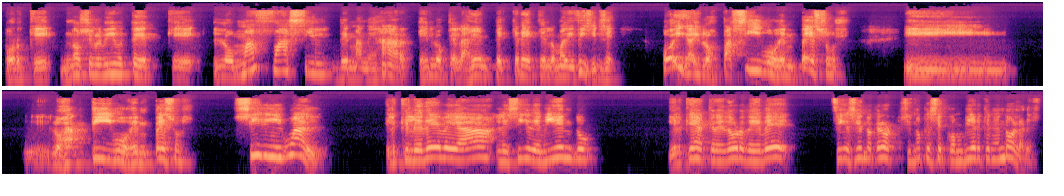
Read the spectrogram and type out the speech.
Porque no se olvide usted que lo más fácil de manejar es lo que la gente cree que es lo más difícil. Dice, oiga, y los pasivos en pesos y los activos en pesos siguen igual. El que le debe a A le sigue debiendo y el que es acreedor de B sigue siendo acreedor, sino que se convierten en dólares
